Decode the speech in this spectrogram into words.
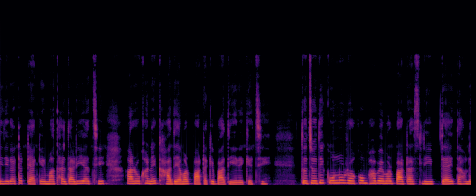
এই জায়গাটা ট্যাকের মাথায় দাঁড়িয়ে আছি আর ওখানে খাদে আমার পাটাকে বাঁধিয়ে রেখেছি। তো যদি কোনো রকমভাবে আমার পাটা স্লিপ দেয়, তাহলে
